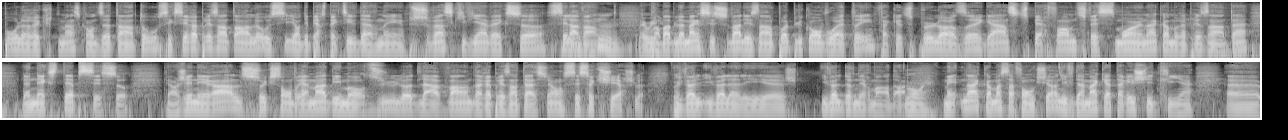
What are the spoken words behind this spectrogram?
pour le recrutement, ce qu'on disait tantôt, c'est que ces représentants-là aussi ils ont des perspectives d'avenir. Souvent, ce qui vient avec ça, c'est la vente. Mhm. Ben oui. Probablement que c'est souvent des emplois plus convoités. Fait que tu peux leur dire, regarde, si tu performes, tu fais six mois, un an comme représentant, le next step, c'est ça. Puis en général, ceux qui sont vraiment des mordus là, de la vente, de la représentation, c'est ça qu'ils cherchent. Là. Ils, veulent, ils veulent aller. euh, ils veulent devenir vendeurs. Maintenant, comment ça fonctionne? Évidemment, quand tu arrives chez le client, euh,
